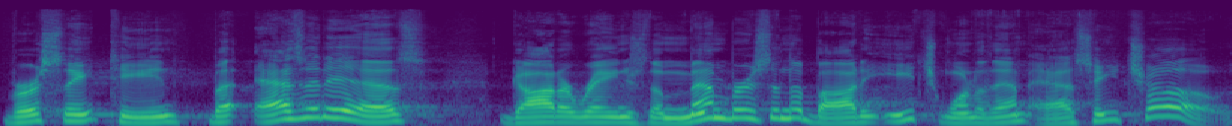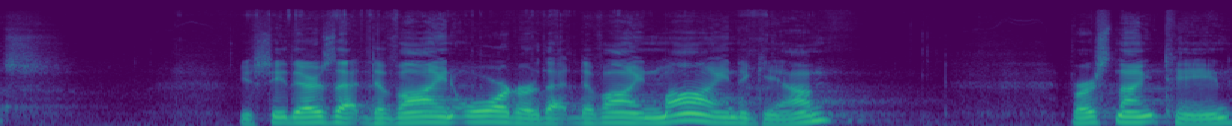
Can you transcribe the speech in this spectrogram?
Verse 18, but as it is, God arranged the members in the body, each one of them as He chose. You see, there's that divine order, that divine mind again. Verse 19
